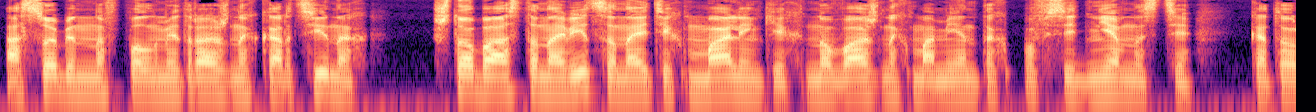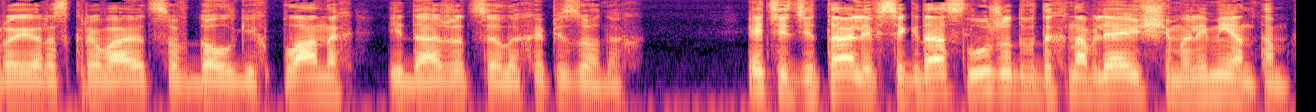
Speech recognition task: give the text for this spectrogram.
особенно в полнометражных картинах, чтобы остановиться на этих маленьких, но важных моментах повседневности, которые раскрываются в долгих планах и даже целых эпизодах. Эти детали всегда служат вдохновляющим элементом,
